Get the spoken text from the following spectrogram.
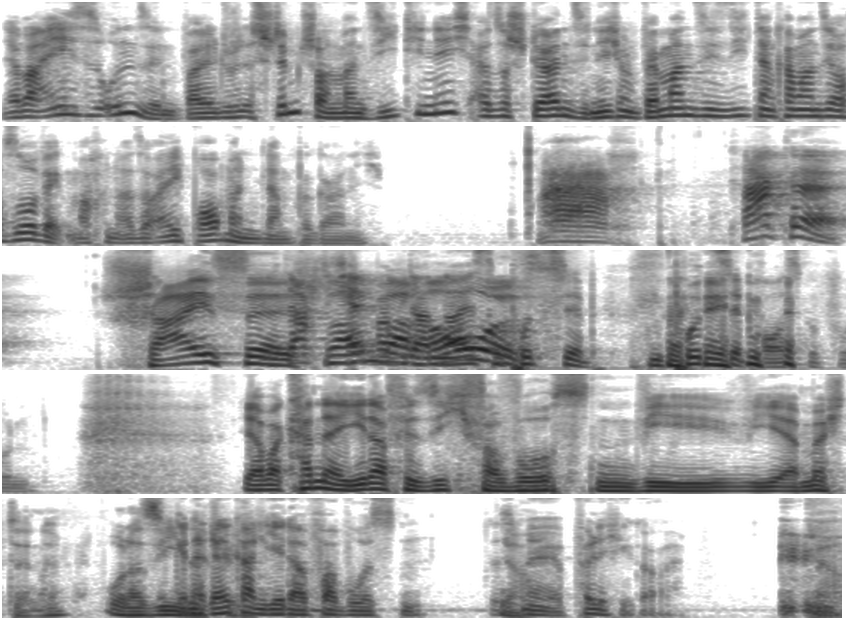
Ja, aber eigentlich ist es Unsinn, weil du, es stimmt schon, man sieht die nicht, also stören sie nicht. Und wenn man sie sieht, dann kann man sie auch so wegmachen. Also eigentlich braucht man die Lampe gar nicht. Ach, Kacke! Scheiße. Ich dachte, ich hätte mal wieder einen nice Putztipp, einen Putztipp rausgefunden. Ja, aber kann ja jeder für sich verwursten, wie, wie er möchte, ne? Oder sie. Generell natürlich. kann jeder verwursten. Das Ja. ist mir ja völlig egal. Ja.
